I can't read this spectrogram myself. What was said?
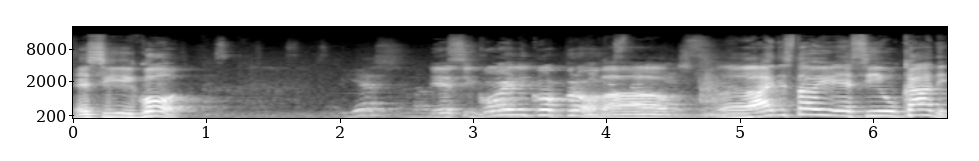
jesi go? Jesi Go ili GoPro? Pa, e, ajde stavi, jesi u kadi?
